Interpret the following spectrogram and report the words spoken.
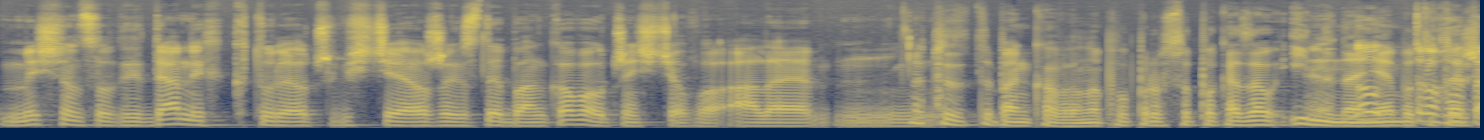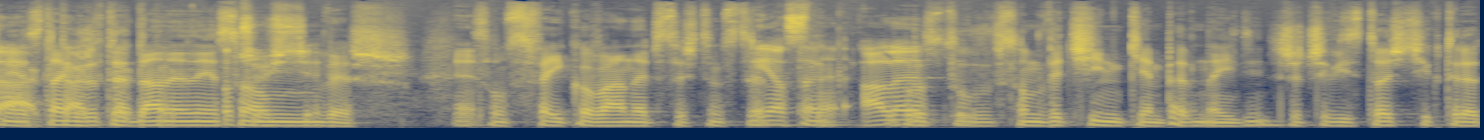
myśląc o tych danych, które oczywiście Orzech zdebankował częściowo, ale... Znaczy zdebankował, no po prostu pokazał inne, no, nie? Bo to też tak, nie jest tak, tak że te tak, dane tak, nie są, oczywiście. wiesz są sfejkowane czy coś w tym stylu. Jasne, tak? ale... Po prostu są wycinkiem pewnej rzeczywistości, które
